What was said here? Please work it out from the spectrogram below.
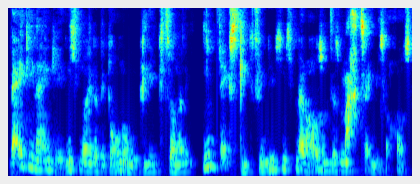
weit hineingeht, nicht nur in der Betonung liegt, sondern im Text liegt, finde ich, nicht mehr raus und das macht es eigentlich auch aus.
